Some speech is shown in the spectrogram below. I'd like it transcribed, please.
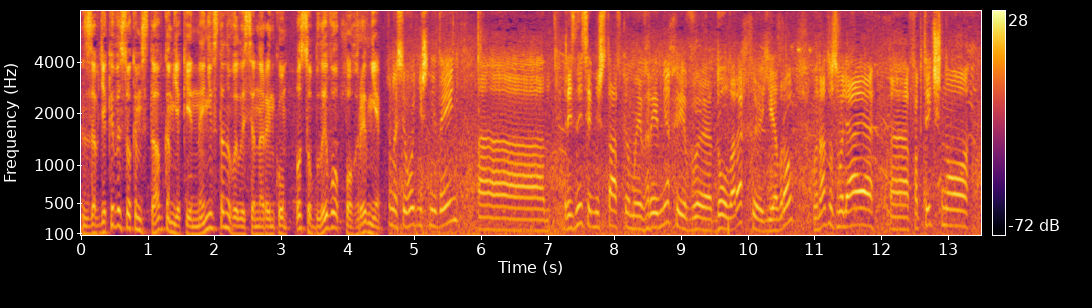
Завдяки високим ставкам, які нині встановилися на ринку, особливо по гривні. На сьогоднішній день різниця між ставками в гривнях і в доларах євро вона дозволяє фактично а,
